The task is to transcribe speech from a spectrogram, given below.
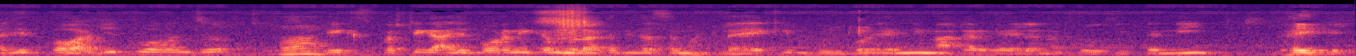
अजित पवार अजित पवारांचं एक स्पष्टीकरण अजित पवारांनी एका मुलाखतीत असं म्हटलंय की भुजबळ यांनी माघार घ्यायला नको होती त्यांनी घाई केली.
